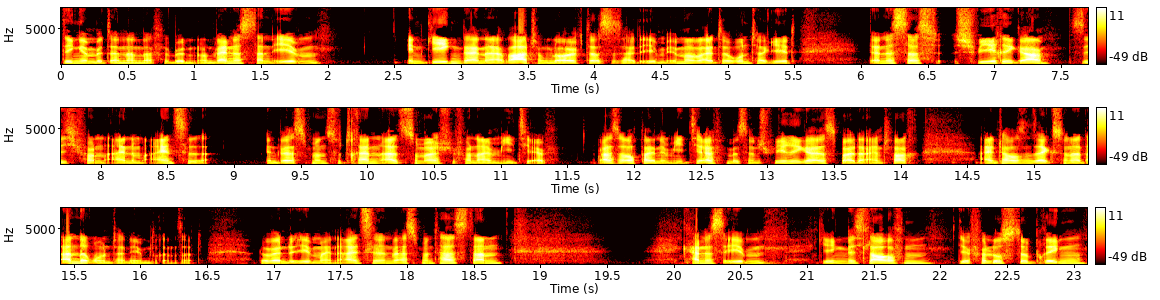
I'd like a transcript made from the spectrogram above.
Dinge miteinander verbinden. Und wenn es dann eben entgegen deiner Erwartung läuft, dass es halt eben immer weiter runtergeht, dann ist das schwieriger, sich von einem Einzelinvestment zu trennen, als zum Beispiel von einem ETF was auch bei einem ETF ein bisschen schwieriger ist, weil da einfach 1600 andere Unternehmen drin sind. Nur wenn du eben ein Einzelinvestment hast, dann kann es eben gegen dich laufen, dir Verluste bringen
